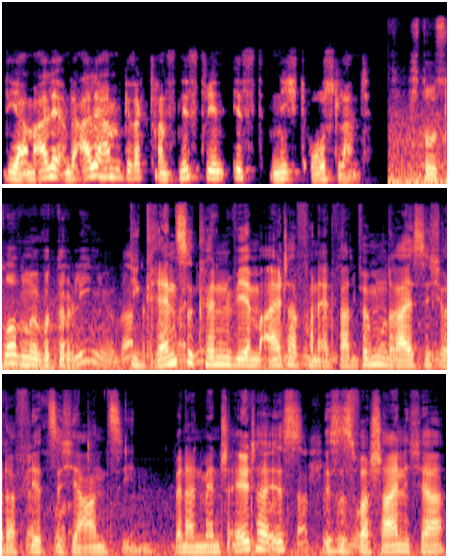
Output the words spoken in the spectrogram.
die haben alle, und alle haben gesagt, Transnistrien ist nicht Russland. Die Grenze können wir im Alter von etwa 35 oder 40 Jahren ziehen. Wenn ein Mensch älter ist, ist es wahrscheinlicher,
